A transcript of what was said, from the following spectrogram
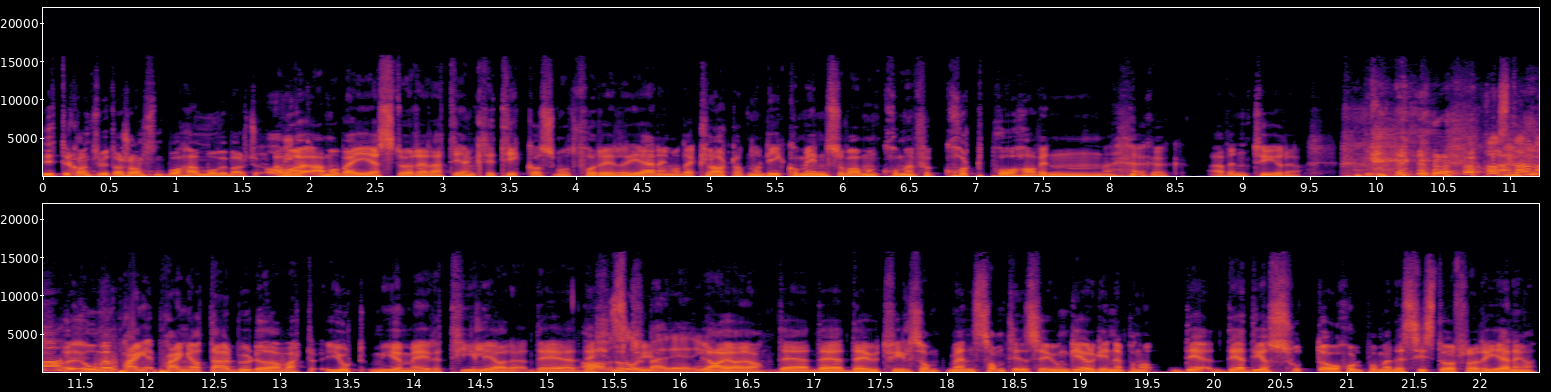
dette kan ikke vi ta sjansen på, her må vi bare kjøre. Jeg må, jeg må bare gi Støre rett i en kritikk også mot forrige regjering. og det er klart at Når de kom inn, så var man kommet for kort på havineventyret. Jo, men poenget, er at der burde det ha vært gjort mye mer tidligere. Det, det Av Solberg-regjeringen. Ja, ja, ja. Det, det, det er utvilsomt. Men samtidig så er Jon Georg inne på noe. Det, det de har sittet og holdt på med det siste året fra regjeringa,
